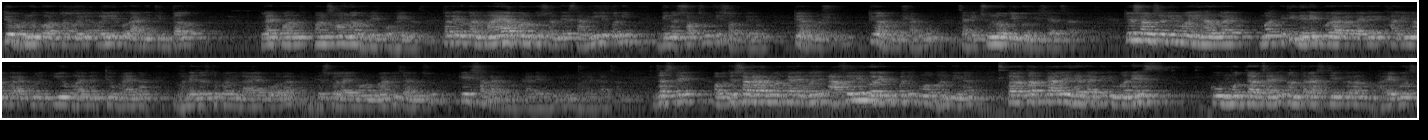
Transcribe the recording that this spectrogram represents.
त्यो भन्नुको अर्थ मैले अहिलेको राजनीतिक दललाई पन् पन्छाउन भनेको होइन। तर एउटा नयाँपनको सन्देश हामीले पनि दिन सक्छौँ कि सक्दैनौँ? त्यो हाम्रो त्यो हाम्रो सामु चाहिँ चुनौतीको विषय छ। त्यो सँगसँगै म यहाँहरूलाई म यति धेरै कुरा गर्दाखेरि खालि नकारात्मक यो भएन त्यो भएन भने जस्तो पनि लागेको होला। त्यसको लागि म माफी चाहन्छु। केही सकारात्मक कार्यहरू पनि भएका छन्। जस्तै अब त्यो सकारात्मक कार्य मैले आफैले गरेको पनि म भन्दिनँ तर तत्कालै हेर्दाखेरि मधेसको मुद्दा चाहिँ अन्तर्राष्ट्रियकरण भएको छ।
